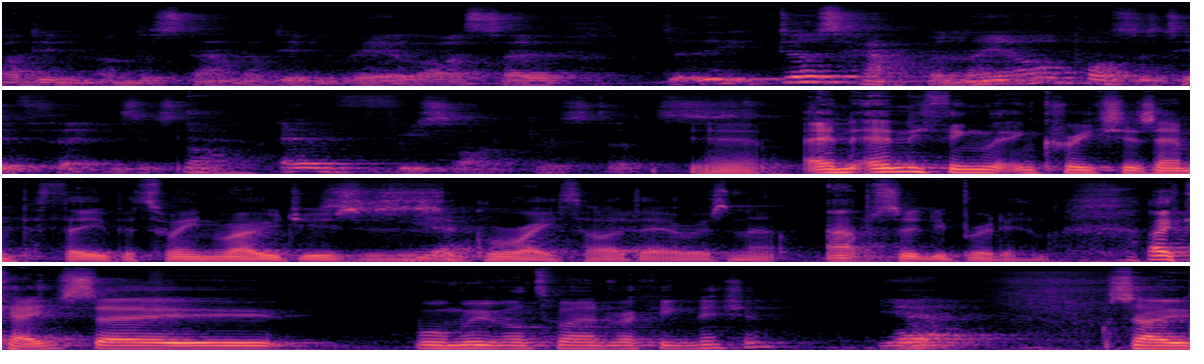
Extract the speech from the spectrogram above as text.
"I didn't understand, I didn't realise." So it does happen. They are positive things. It's not every cyclist that's Yeah, and anything that increases empathy between road users is a great idea, isn't it? Absolutely brilliant. Okay, so we'll move on to earned recognition. Yeah. So,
